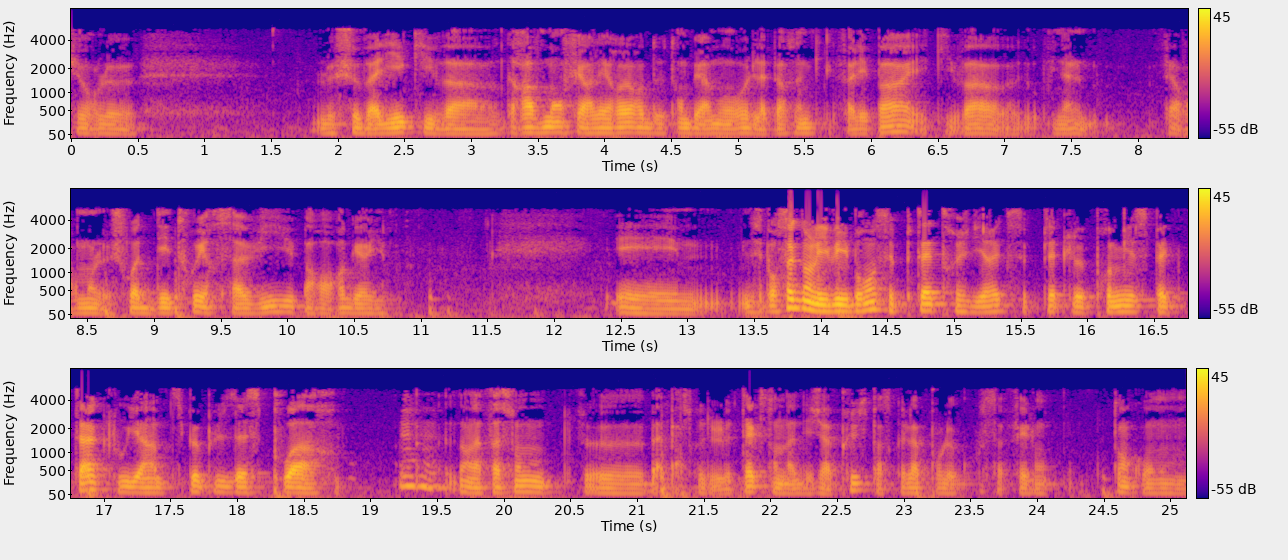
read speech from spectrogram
sur le, le chevalier qui va gravement faire l'erreur de tomber amoureux de la personne qu'il ne fallait pas et qui va au final faire vraiment le choix de détruire sa vie par orgueil. Et c'est pour ça que dans Les Vibrants, c'est peut-être, je dirais que c'est peut-être le premier spectacle où il y a un petit peu plus d'espoir. Mhm. dans la façon de, bah, parce que le texte en a déjà plus, parce que là pour le coup ça fait longtemps qu'on,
